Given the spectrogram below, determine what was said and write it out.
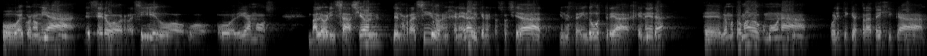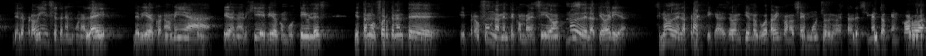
o economía de cero residuo o, digamos, valorización de los residuos en general que nuestra sociedad y nuestra industria genera. Eh, lo hemos tomado como una política estratégica de la provincia, tenemos una ley de bioeconomía, bioenergía y biocombustibles, y estamos fuertemente y profundamente convencidos, no desde la teoría, sino de la práctica. Yo entiendo que vos también conocés muchos de los establecimientos que en Córdoba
